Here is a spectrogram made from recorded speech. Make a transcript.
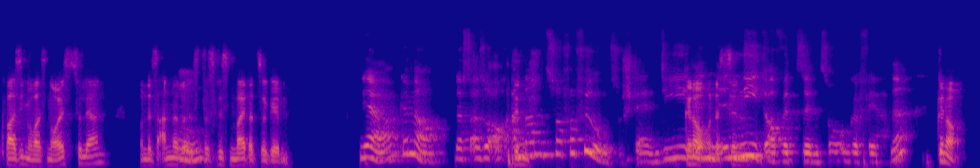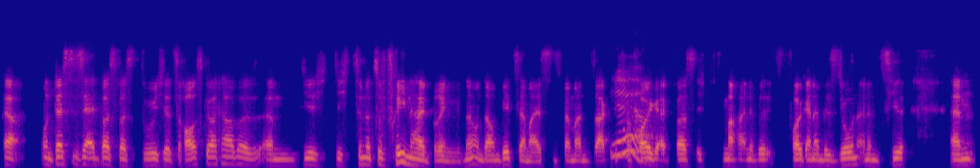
quasi immer was Neues zu lernen und das andere mhm. ist, das Wissen weiterzugeben. Ja, genau. Das also auch anderen zur Verfügung zu stellen, die genau, in, in sind, Need of it sind, so ungefähr. Ne? Genau, ja. Und das ist ja etwas, was du ich jetzt rausgehört habe, ähm, die dich zu einer Zufriedenheit bringt. Ne? Und darum geht es ja meistens, wenn man sagt, ja, ich verfolge ja. etwas, ich mache eine folge einer Vision, einem Ziel, ähm,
